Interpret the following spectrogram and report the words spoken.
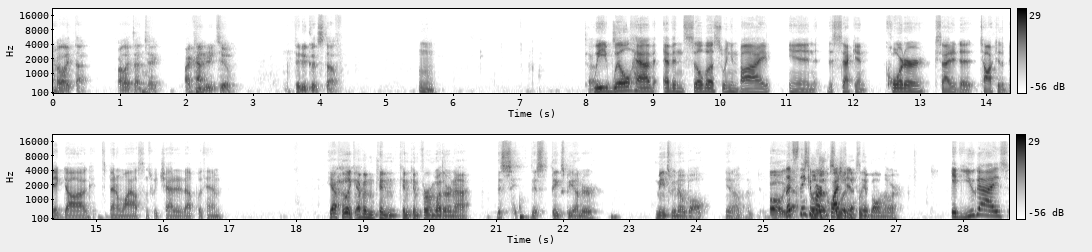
I like that. I like that take. I kind of do too. They do good stuff. Tyler We Pitts. will have Evan Silva swinging by in the second quarter. Excited to talk to the big dog. It's been a while since we chatted it up with him. Yeah, I feel like Evan can can confirm whether or not this this Bigsby under means we know ball. You know, Oh Let's yeah. think Silva- of our Silva questions. Definitely a ball knower. If you guys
